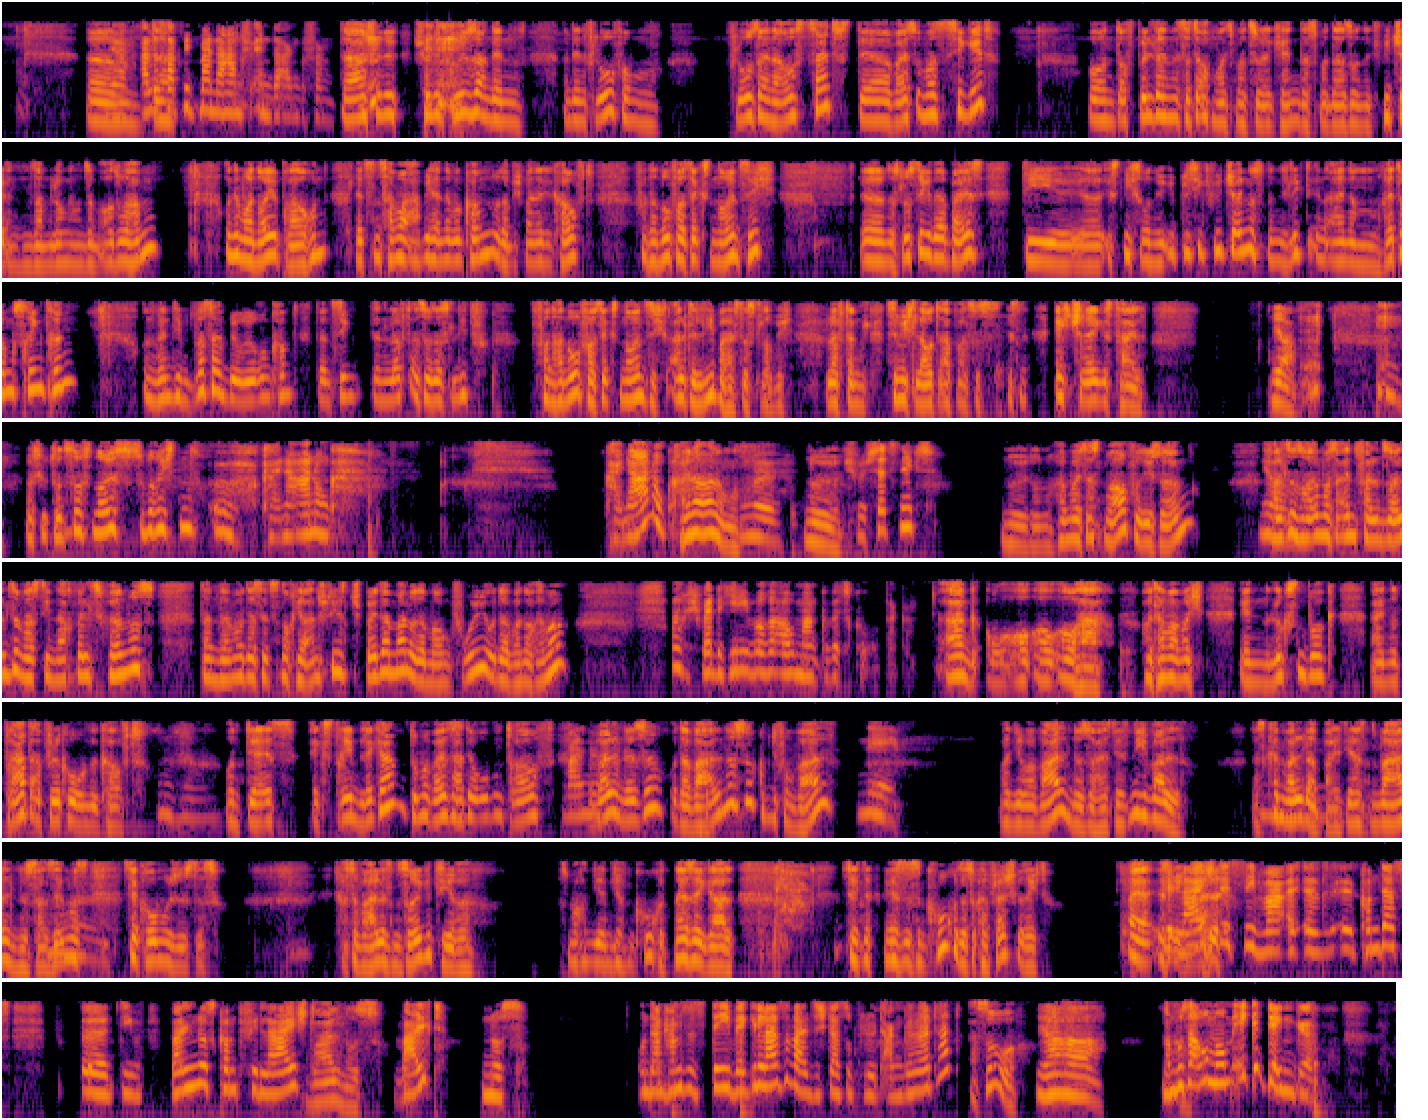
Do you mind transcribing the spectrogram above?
Ähm, Ja, alles da, hat mit meiner Hanfende angefangen. da schöne, schöne Grüße an den, an den Flo vom Flo seiner Auszeit. Der weiß, um was es hier geht. Und auf Bildern ist das auch manchmal zu erkennen, dass wir da so eine Quietscheentensammlung in unserem Auto haben und immer neue brauchen. Letztens habe ich eine bekommen oder habe ich meine gekauft von Hannover 96. Äh, Das Lustige dabei ist, die äh, ist nicht so eine übliche Quietscheente, sondern die liegt in einem Rettungsring drin. Und wenn die mit Wasser in Berührung kommt, dann singt, dann läuft also das Lied von Hannover 96, Alte Liebe heißt das, glaube ich, läuft dann ziemlich laut ab. Also es ist ein echt schräges Teil. Ja. Was gibt sonst noch Neues zu berichten? Oh, keine Ahnung. Keine Ahnung. Keine Ahnung. Nö, Nö, ich wüsste jetzt nichts. nö, dann haben wir jetzt erstmal auf, würde ich sagen. Ja. Falls uns noch irgendwas einfallen sollte, was die Nachwelt hören muss, dann werden wir das jetzt noch hier anschließen, später mal oder morgen früh oder wann auch immer. Ach, ich werde hier die Woche auch mal ein Gewürzkuchen backen. Ah, oh, oh, oh, oha. Heute haben wir nämlich in Luxemburg einen Bratapfelkuchen gekauft. Mhm. Und der ist extrem lecker. Dummerweise hat er oben drauf Walnüsse. Walnüsse oder Walnüsse. Kommt die vom Wal? Nee. Weil die aber Walnüsse heißt, ist nicht Wall. Da ist kein Wall dabei, die heißen Walnüsse. Also irgendwas sehr komisch ist das. Ich dachte, Wale sind Säugetiere. Was machen die denn hier auf dem Kuchen? Na, ist ja egal. Das ist ein Kuchen, das ist doch kein Fleischgericht. Naja, ist Vielleicht egal. ist die, Wa- äh, äh, kommt das, äh, die Walnuss kommt vielleicht Walnuss. Waldnuss. Und dann haben sie das D weggelassen, weil sich das so blöd angehört hat. Ach so. Ja. Man muss auch immer um Ecke denken.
